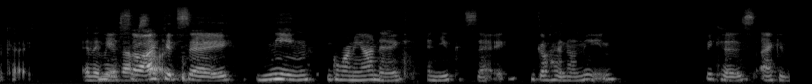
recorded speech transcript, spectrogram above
Okay, and it Yeah, means so I'm I could say Nin Gornianig, and you could say Goheno Nin. Because I could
